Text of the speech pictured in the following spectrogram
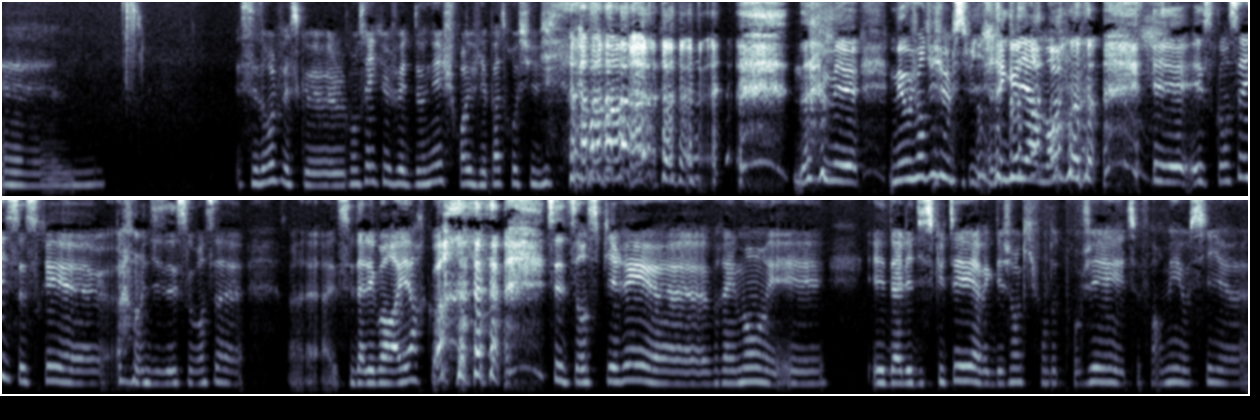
Euh, C'est drôle parce que le conseil que je vais te donner, je crois que je l'ai pas trop suivi. mais mais aujourd'hui, je le suis régulièrement. et, et, ce conseil, ce serait, on disait souvent ça, c'est d'aller voir ailleurs, quoi. c'est de s'inspirer vraiment et et d'aller discuter avec des gens qui font d'autres projets et de se former aussi. Euh.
